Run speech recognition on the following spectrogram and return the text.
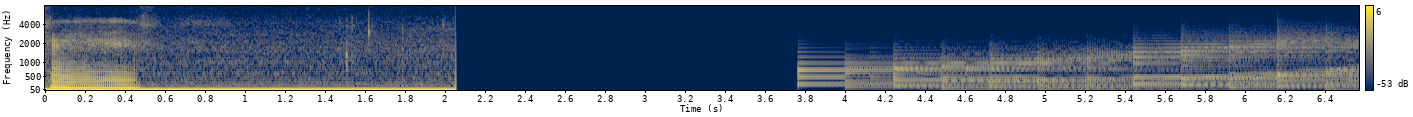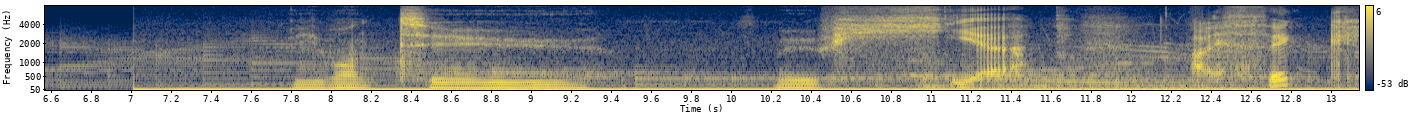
Hmm... We want to move here, I think.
